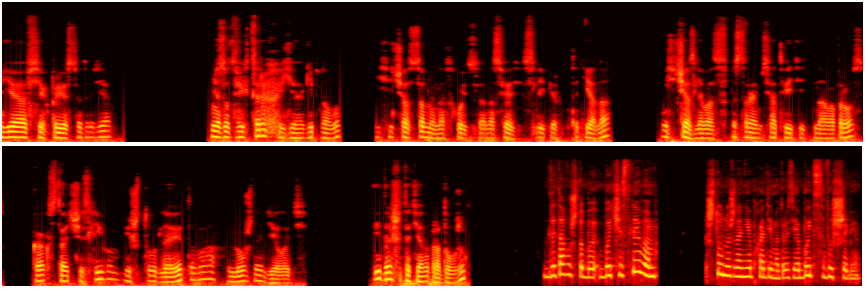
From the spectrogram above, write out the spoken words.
Я всех приветствую, друзья. Меня зовут Виктор, я гипнолог. И сейчас со мной находится на связи слипер Татьяна. Мы сейчас для вас постараемся ответить на вопрос, как стать счастливым и что для этого нужно делать. И дальше Татьяна продолжит. Для того, чтобы быть счастливым, что нужно необходимо, друзья? Быть с высшими.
